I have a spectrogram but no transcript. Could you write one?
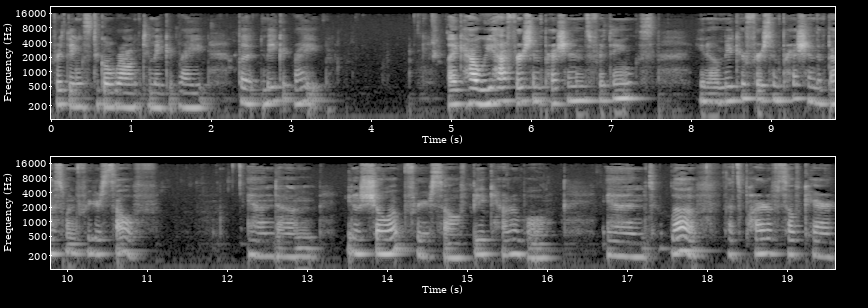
for things to go wrong to make it right, but make it right. Like how we have first impressions for things, you know, make your first impression the best one for yourself. And, um, you know, show up for yourself, be accountable, and love. That's part of self care.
